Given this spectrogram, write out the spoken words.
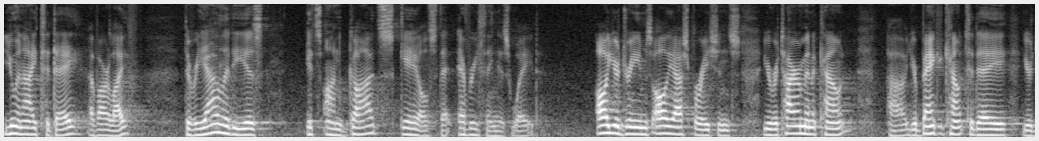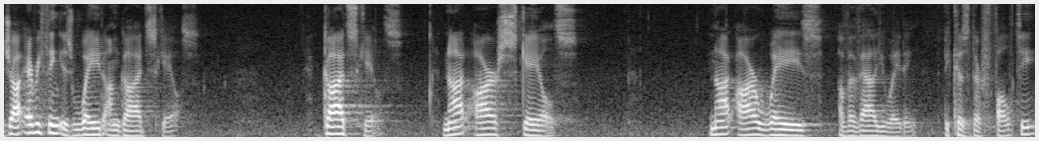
you and I today, of our life, the reality is it's on God's scales that everything is weighed. All your dreams, all your aspirations, your retirement account, uh, your bank account today, your job, everything is weighed on God's scales. God's scales, not our scales, not our ways of evaluating, because they're faulty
